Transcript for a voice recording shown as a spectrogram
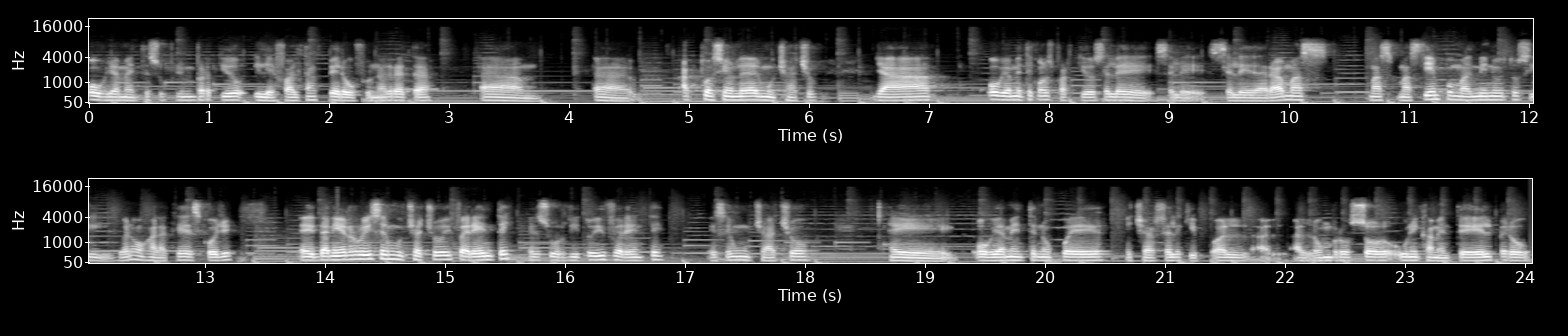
obviamente su primer partido y le falta, pero fue una grata uh, actuación la del muchacho. Ya obviamente con los partidos se le, se le, se le dará más, más, más tiempo, más minutos y bueno, ojalá que descolle. Eh, Daniel Ruiz, el muchacho diferente, el zurdito diferente, ese muchacho eh, obviamente no puede echarse el equipo al, al, hombro solo, únicamente él, pero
